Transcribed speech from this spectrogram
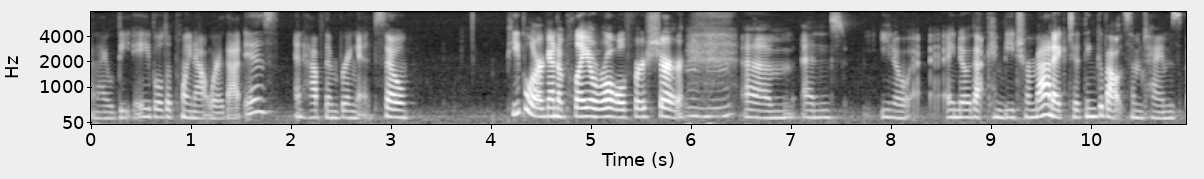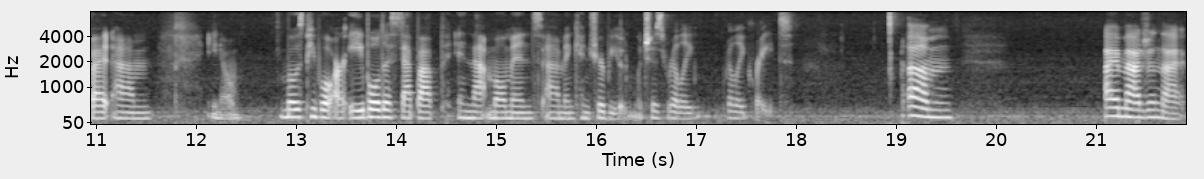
and I would be able to point out where that is and have them bring it. So people are going to play a role for sure. Um, and, you know, I know that can be traumatic to think about sometimes, but, um, you know, most people are able to step up in that moment um, and contribute, which is really, really great. Um, I imagine that.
